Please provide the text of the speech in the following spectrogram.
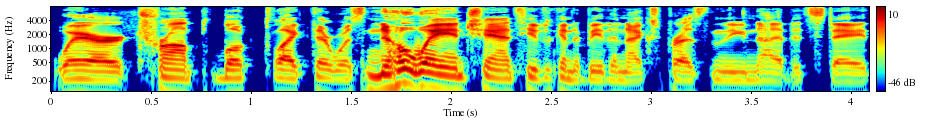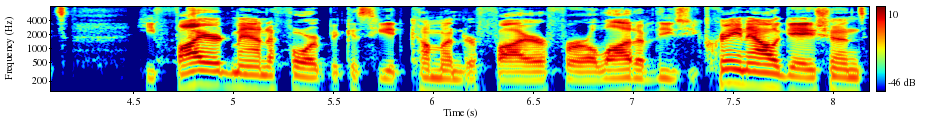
where Trump looked like there was no way in chance he was going to be the next president of the United States. He fired Manafort because he had come under fire for a lot of these Ukraine allegations,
